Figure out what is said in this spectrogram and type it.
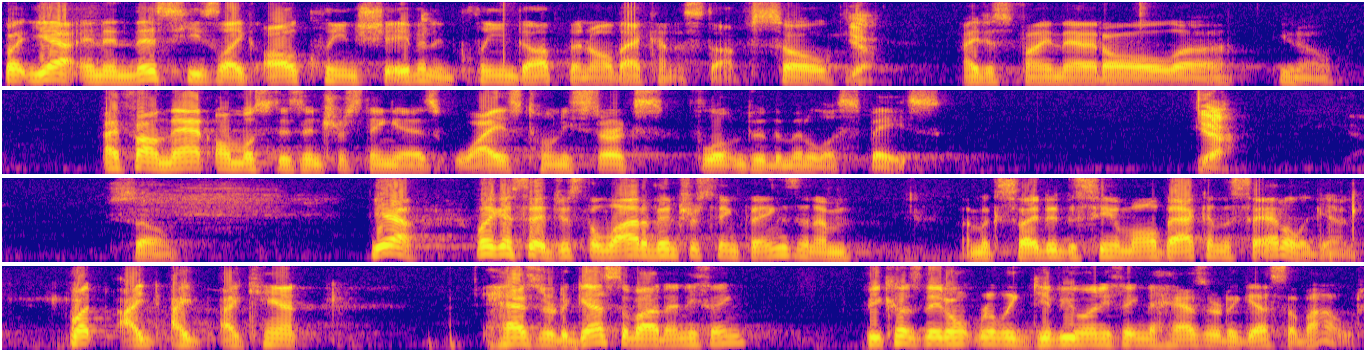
but yeah, and in this, he's like all clean shaven and cleaned up and all that kind of stuff. So Yeah. I just find that all, uh, you know, I found that almost as interesting as why is Tony Stark's floating through the middle of space? Yeah. So, yeah, like I said, just a lot of interesting things, and I'm I'm excited to see them all back in the saddle again. But I I, I can't hazard a guess about anything because they don't really give you anything to hazard a guess about.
